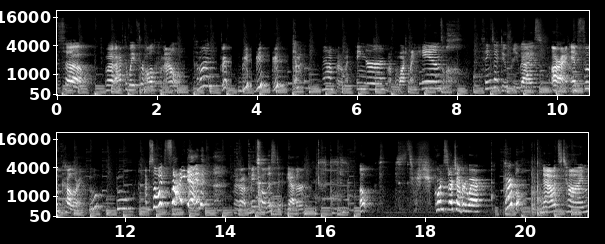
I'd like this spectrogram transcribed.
so. I have to wait for it all to come out. Come on, drip, drip, drip, drip. Come on. Now I put it on my finger. I have to wash my hands. The things I do for you guys. All right, and food coloring. I'm so excited. I gotta mix all this together. Oh, cornstarch everywhere. Purple. Now it's time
